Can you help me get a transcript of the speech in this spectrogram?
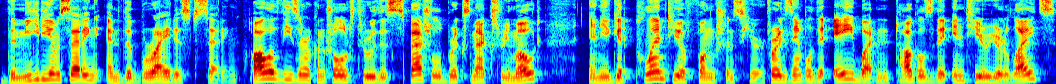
the medium setting, and the brightest setting. All of these are controlled through this special Briksmax remote, and you get plenty of functions here. For example, the A button toggles the interior lights,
